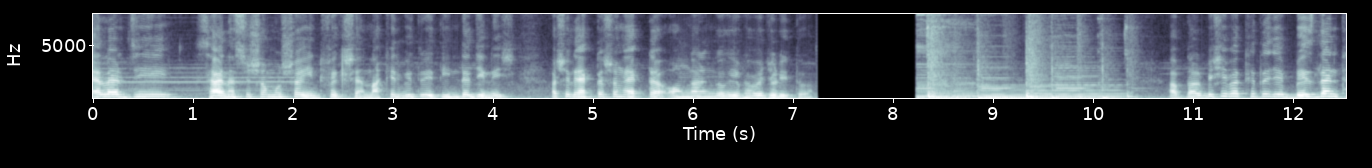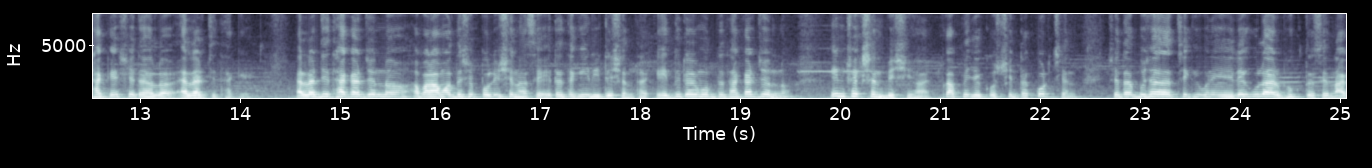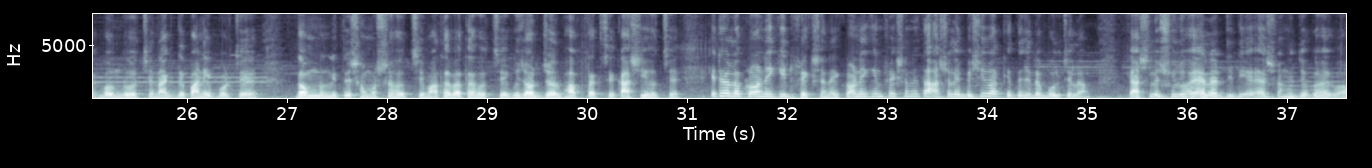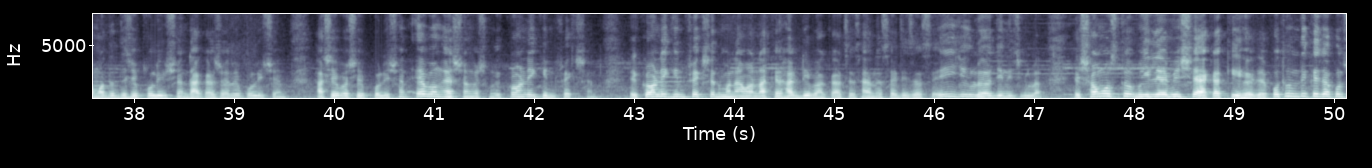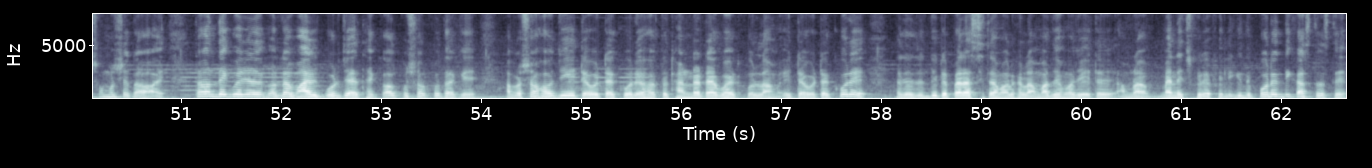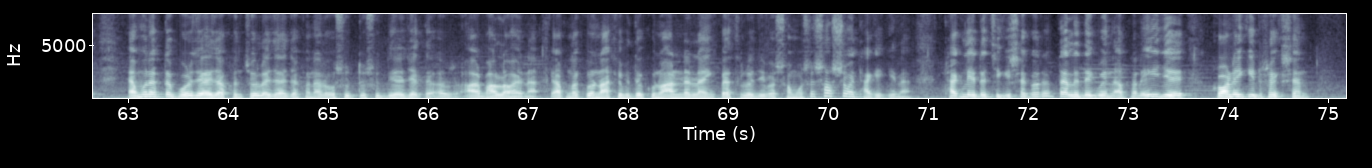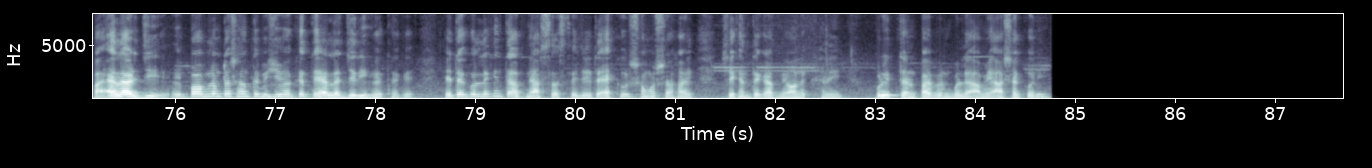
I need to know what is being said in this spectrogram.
Allergy, সাইনাসের সমস্যা infection নাকের ভিতরে তিনটা জিনিস আসলে একটার সঙ্গে একটা অঙ্গাঙ্গিভাবে জড়িত। আপনার বেশিরভাগ ক্ষেত্রে যে বেসলাইন থাকে সেটা হলো অ্যালার্জি থাকে। অ্যালার্জি থাকার জন্য আবার আমাদের দেশে পলিউশন আছে, এটা থেকে ইরিটেশন থাকে। এই দুটোর মধ্যে থাকার জন্য ইনফেকশন বেশি হয়। আপনি যে কোশ্চেনটা করছেন, সেটা বোঝা যাচ্ছে কি উনি রেগুলার ভুগতেছে, নাক বন্ধ হচ্ছে, নাক দিয়ে পানি পড়ছে দম নিতে সমস্যা হচ্ছে, মাথা ব্যথা হচ্ছে, জ্বর ভাব থাকছে, কাশি হচ্ছে। এটা হলো ক্রনিক ইনফেকশন এই ক্রনিক ইনফেকশনে তো আসলে বেশিরভাগ ক্ষেত্রে যেটা বলছিলাম কি আসলে শুরু হয় অ্যালার্জি দিয়ে, এর সঙ্গে যোগ হয় আমাদের দেশে পলিউশন ঢাকা শহরের পলিউশন আশেপাশের পলিউশন এবং এর সঙ্গে সঙ্গে ক্রনিক ইনফেকশন এই ক্রনিক ইনফেকশন মানে আমার নাকের হাড্ডি বাঁকা আছে সাইনোসাইটিস আছে, এই যেগুলো জিনিসগুলো এই সমস্ত মিলেমিশে একাকী হয়ে যায়। প্রথম দিকে যখন সমস্যাটা হয়, তখন দেখবে যে ওটা মাইল্ড পর্যায়ে থাকে, অল্প স্বল্প থাকে। আমরা সহজে এটা ওটা করে হয়তো ঠান্ডাটা অ্যাভয়েড করলাম এটা ওটা করে দুটো প্যারাসিটামল খেলাম, মাঝে মাঝে এটা আমরা ম্যানেজ করে ফেলি। কিন্তু পরের দিকে আস্তে আস্তে এমন একটা পর্যায়ে যখন চলে যায়, যখন আর ওষুধ টষুধ দিয়ে যেতে আর- ভালো হয় না, আপনার কোনো নাকের ভিতরে কোনো আন্ডারলাইং প্যাথোলজি বা সমস্যা সবসময় থাকে কি না? থাকলে এটা চিকিৎসা করেন, তাহলে দেখবেন আপনার এই যে ক্রনিক ইনফেকশান বা অ্যালার্জি এই প্রবলেমটা সাধারণত বেশিরভাগ ক্ষেত্রে অ্যালার্জিরই হয়ে থাকে। এটা করলে কিন্তু আপনি আস্তে আস্তে যে এটা অ্যাকিউট সমস্যা হয়, সেখান থেকে আপনি অনেকখানি পরিত্রাণ পাবেন বলে আমি আশা করি।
